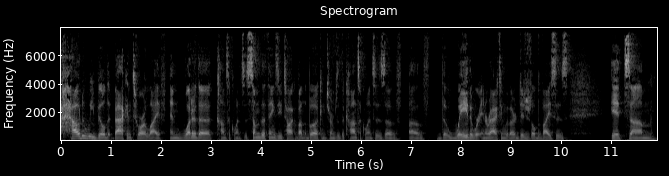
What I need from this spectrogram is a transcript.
how do we build it back into our life and what are the consequences some of the things you talk about in the book in terms of the consequences of of the way that we're interacting with our digital devices it's um,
